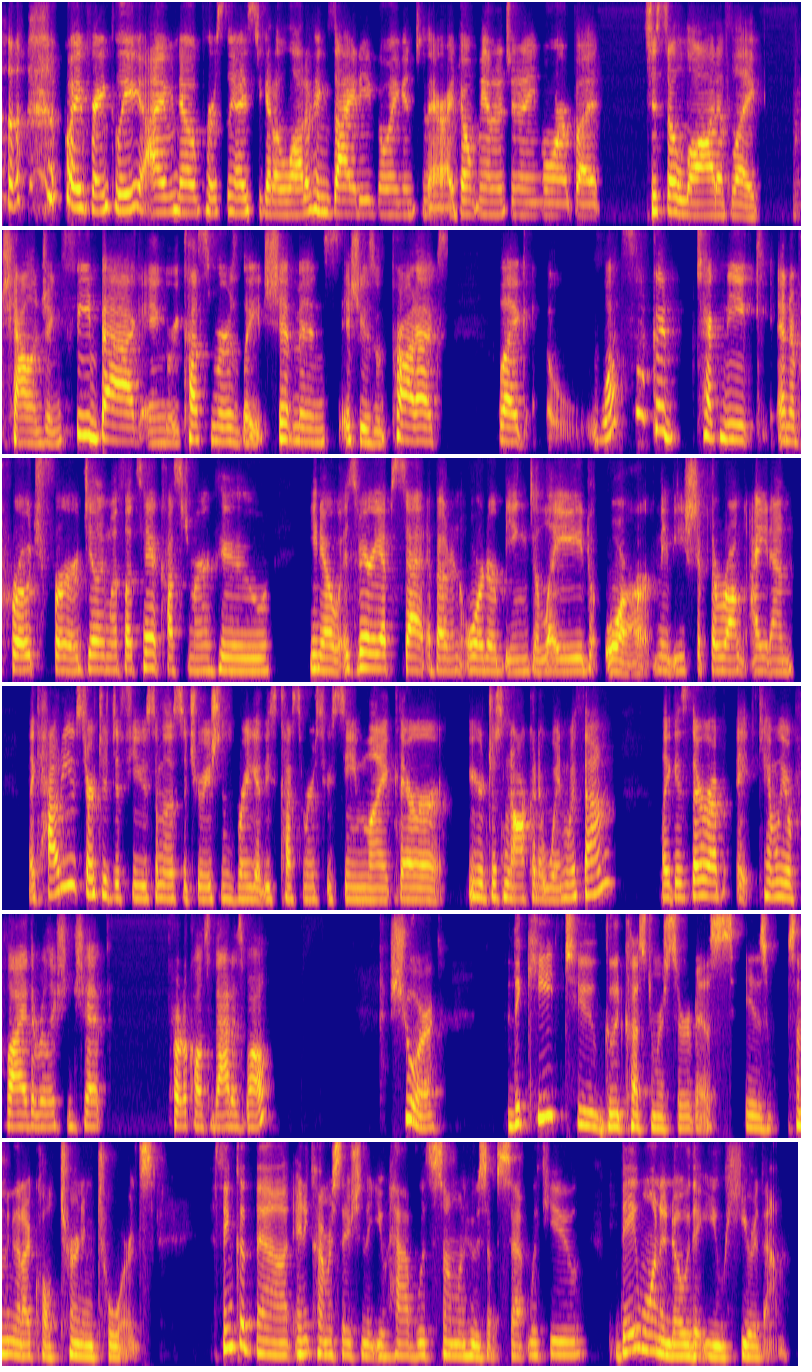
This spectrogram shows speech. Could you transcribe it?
Quite frankly, I know personally I used to get a lot of anxiety going into there. I don't manage it anymore, but just a lot of like challenging feedback, angry customers, late shipments, issues with products like what's a good technique and approach for dealing with let's say a customer who you know is very upset about an order being delayed or maybe ship the wrong item? Like how do you start to diffuse some of those situations where you get these customers who seem like they're you're just not going to win with them? Like is there a can we apply the relationship protocol to that as well? Sure. The key to good customer service is something that I call turning towards. Think about any conversation that you have with someone who's upset with you. They want to know that you hear them.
